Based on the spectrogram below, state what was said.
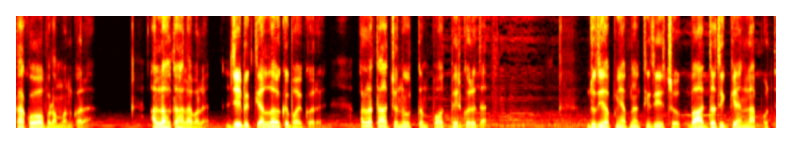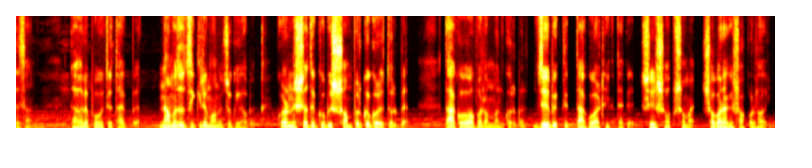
তাকেও অবলম্বন করা। আল্লাহ তাআলা বলেন, যে ব্যক্তি আল্লাহকে ভয় করে, আল্লাহ তার জন্য উত্তম পথ বের করে দেন। যদি আপনি আপনার তৃতীয় চোখ বা আধ্যাত্মিক জ্ঞান লাভ করতে চান, তাহলে পবিত্র থাকবে নামাজ ও জিকিরে মনোযোগী হবে কোরআনের সাথে গভীর সম্পর্ক গড়ে তুলবেন। তাকেও অবলম্বন করবেন। যে ব্যক্তির তাকুয়া ঠিক থাকে, সে সব সময় সবার আগে সফল হয়।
